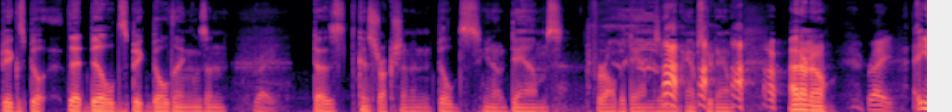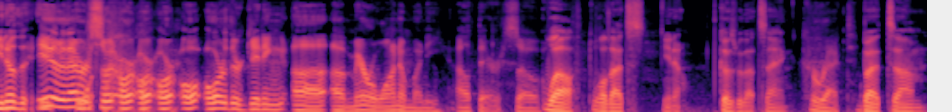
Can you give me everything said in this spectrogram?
bigs that builds big buildings and right. does construction and builds you know dams for all the dams around Amsterdam. I don't know. Right. You know the Either that, or so, or, or, or, or, or they're getting uh, uh, marijuana money out there. So Well, well, that's you know goes without saying. correct. But um,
